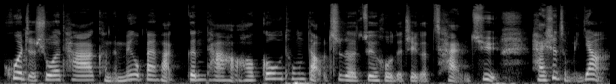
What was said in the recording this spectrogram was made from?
或者说她可能没有办法跟他好好沟通，导致了最后的这个惨剧，还是怎么样？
